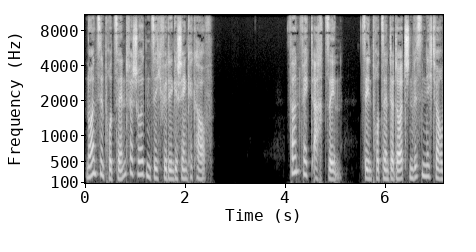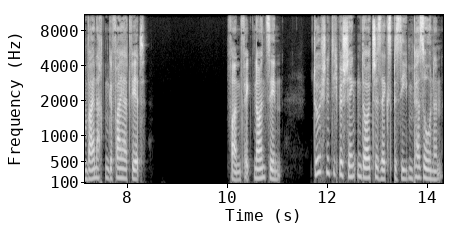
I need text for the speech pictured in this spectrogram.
19 Prozent verschulden sich für den Geschenkekauf. Fun Fact 18. 10 Prozent der Deutschen wissen nicht, warum Weihnachten gefeiert wird. Fun Fact 19. Durchschnittlich beschenken Deutsche sechs bis sieben Personen.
